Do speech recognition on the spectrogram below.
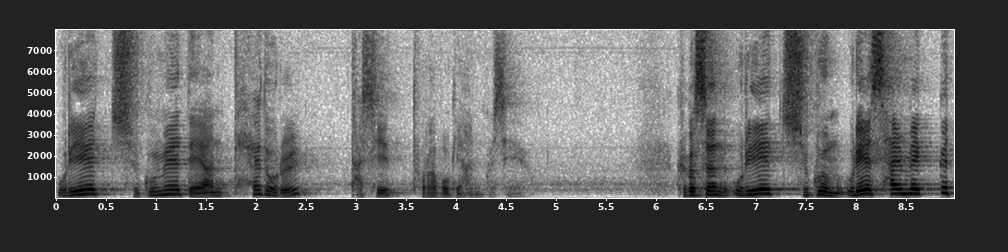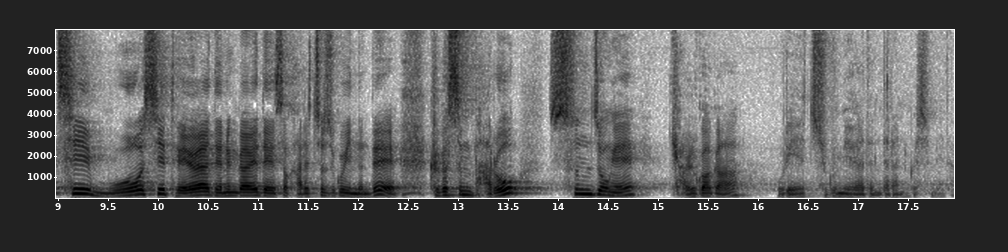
우리의 죽음에 대한 태도를 다시 돌아보게 하는 것이에요. 그것은 우리의 죽음, 우리의 삶의 끝이 무엇이 되어야 되는가에 대해서 가르쳐 주고 있는데 그것은 바로 순종의 결과가 우리의 죽음이어야 된다는 것입니다.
